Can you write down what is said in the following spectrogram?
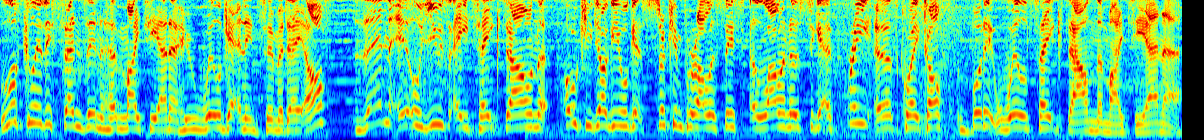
Luckily, this sends in her Mighty Mightyena who will get an Intimidate off. Then it'll use a takedown. Okidogi will get stuck in paralysis, allowing us to get a free Earthquake off, but it will take down the Mightyena.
